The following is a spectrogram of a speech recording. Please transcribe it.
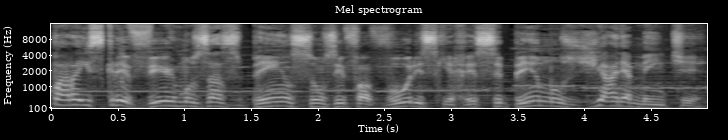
para escrevermos as bênçãos e favores que recebemos diariamente.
